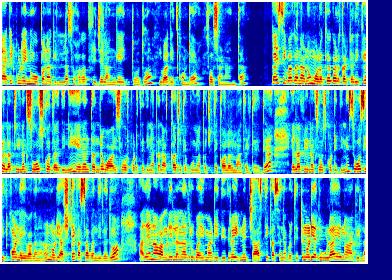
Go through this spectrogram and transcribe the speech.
ಪ್ಯಾಕೆಟ್ ಕೂಡ ಇನ್ನೂ ಓಪನ್ ಆಗಿರಲಿಲ್ಲ ಸೊ ಹಾಗಾಗಿ ಫ್ರಿಜ್ಜಲ್ಲಿ ಹಂಗೆ ಇತ್ತು ಅದು. ಇವಾಗ ಎತ್ಕೊಂಡೆ, ಸೋಸೋಣ ಅಂತ. ಗೈಸ್ ಇವಾಗ ನಾನು ಮೊಳಕೆಗಳು ಕಟ್ಟೋದಕ್ಕೆ ಎಲ್ಲ ಕ್ಲೀನಾಗಿ ಸೋಸ್ಕೊತಾ ಇದ್ದೀನಿ. ಏನಂತಂದರೆ ವಾಯ್ಸ್ ಓವರ್ ಕೊಡ್ತಾ ಇದ್ದೀನಿ. ಯಾಕಂದರೆ ಅಕ್ಕ ಜೊತೆ, ಭೂಮಿ ಅಕ್ಕ ಜೊತೆ ಕಾಲಲ್ಲಿ ಮಾತಾಡ್ತಾ ಇದ್ದೆ. ಎಲ್ಲ ಕ್ಲೀನಾಗಿ ಸೋಸ್ಕೊಟ್ಟಿದ್ದೀನಿ. ಸೋಸ್ ಇಟ್ಕೊಂಡೆ ಇವಾಗ ನಾನು. ನೋಡಿ, ಅಷ್ಟೇ ಕಸ ಬಂದಿರೋದು. ಅದೇ ನಾವು ಅಂಗಡಿಲೇನಾದರೂ ಬೈ ಮಾಡಿದ್ದಿದ್ರೆ ಇನ್ನೂ ಜಾಸ್ತಿ ಕಸನೇ ಬರ್ತಿತ್ತು. ನೋಡಿ, ಅದು ಹುಳ ಏನೂ ಆಗಿಲ್ಲ.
